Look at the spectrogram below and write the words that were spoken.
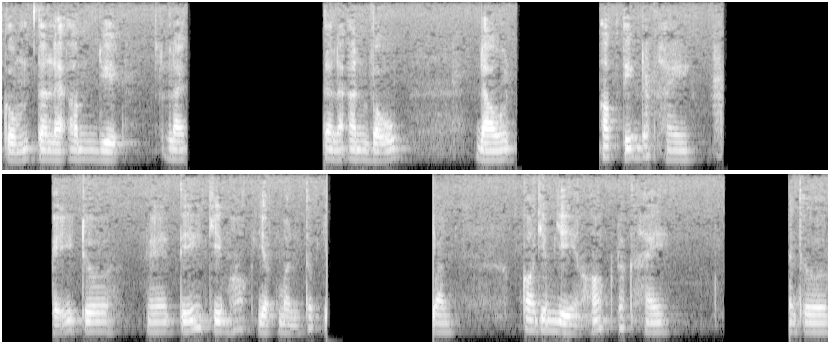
cũng tên là Âm Duyệt, là tên là Anh Vũ, đậu hót tiếng rất hay. Kỹ trưa, nghe tiếng chim hót giật mình tức giận có chim gì hót rất hay. Thưa,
